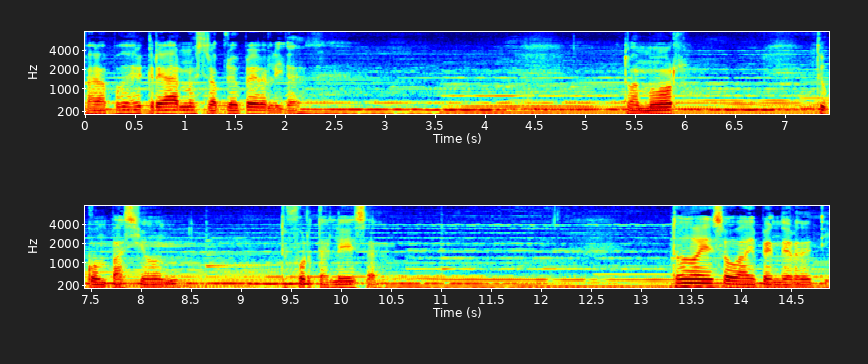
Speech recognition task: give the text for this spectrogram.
para poder crear nuestra propia realidad. Tu amor, tu compasión, tu fortaleza, todo eso va a depender de ti.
